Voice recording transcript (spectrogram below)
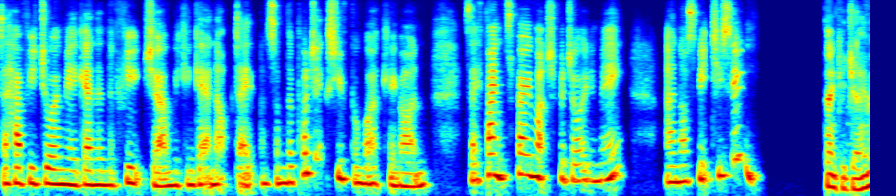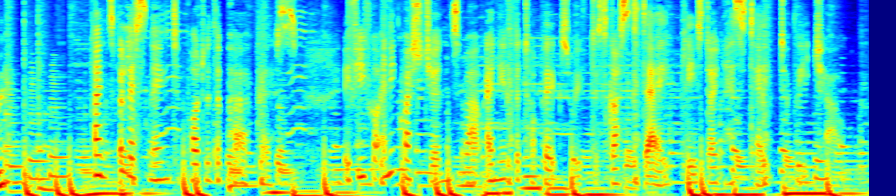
to have you join me again in the future and we can get an update on some of the projects you've been working on. So thanks very much for joining me and I'll speak to you soon. Thank you, Jamie. Thanks for listening to Pod with a Purpose. If you've got any questions about any of the topics we've discussed today, please don't hesitate to reach out.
